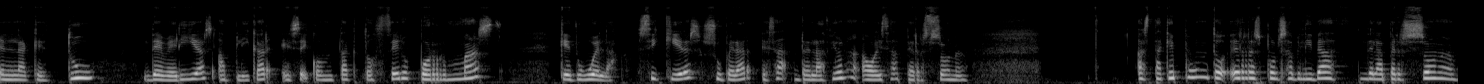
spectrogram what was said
en la que tú deberías aplicar ese contacto cero por más que duela si quieres superar esa relación o esa persona. ¿Hasta qué punto es responsabilidad de la persona,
